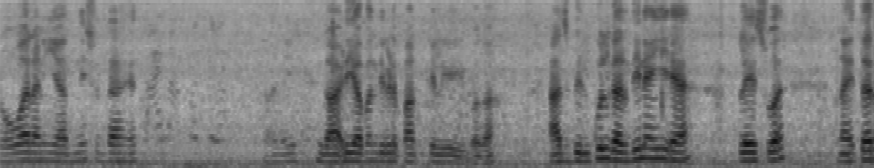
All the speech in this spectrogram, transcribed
रोवर आणि यादनी सुद्धा आहेत. आणि गाडी आपण तिकडे पार्क केली आहे बघा. आज बिलकुल गर्दी नाही आहे प्लेसवर नाहीतर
